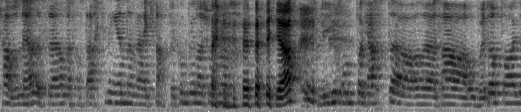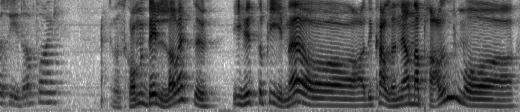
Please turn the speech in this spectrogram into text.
Kalle ned disse forsterkningene med knappekombinasjoner. ja, Fly rundt på kartet og ta hovedoppdrag og sideoppdrag. og så kommer bilder, vet du, i hytt og pine, og du kaller ned napalm, og...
